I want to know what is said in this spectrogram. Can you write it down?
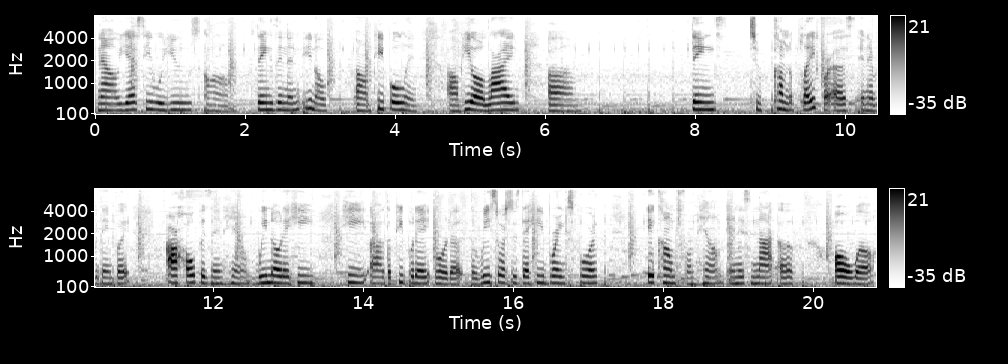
Now, yes, He will use um, things in, the, you know, um, people, and um, He'll align um, things to come to play for us and everything. But our hope is in Him. We know that He, He, uh, the people that or the the resources that He brings forth, it comes from Him, and it's not of oh, well,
